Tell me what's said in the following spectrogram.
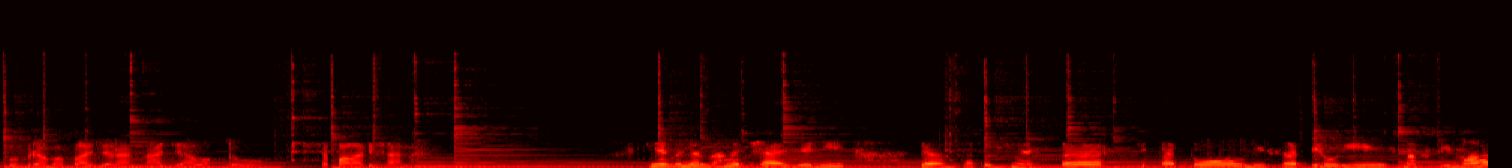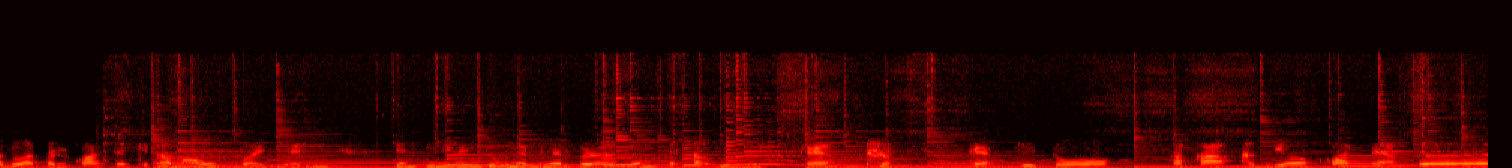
beberapa pelajaran aja waktu sekolah di sana? Iya benar banget ya jadi dalam satu semester kita tuh bisa pilih maksimal 8 kelas yang kita mau pelajari. Dan pilihan itu benar-benar beragam serta unik. Kayak kayak waktu itu kakak ambil kelas teater.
